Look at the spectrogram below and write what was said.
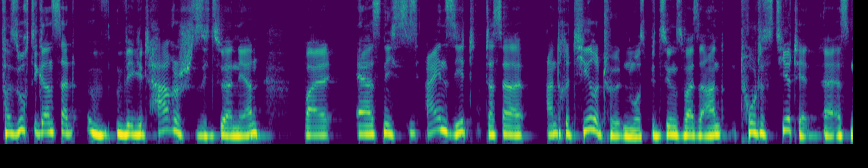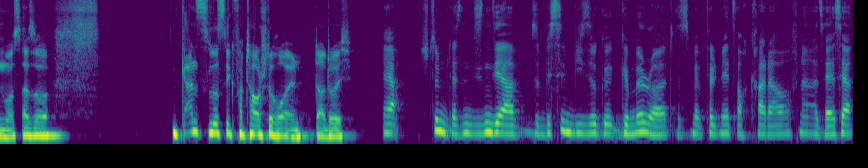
versucht die ganze Zeit vegetarisch sich zu ernähren, weil er es nicht einsieht, dass er andere Tiere töten muss, beziehungsweise ein totes Tier äh, essen muss. Also ganz lustig vertauschte Rollen dadurch. Ja, stimmt. Das sind, die sind ja so ein bisschen wie so gemirrored. Das fällt mir jetzt auch gerade auf. Ne? Also er ist ja,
